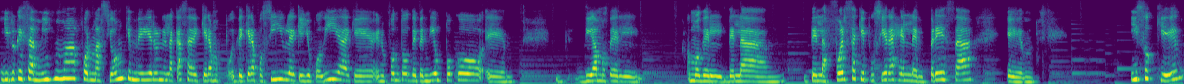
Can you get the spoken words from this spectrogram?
yo creo que esa misma formación que me dieron en la casa de que, éramos, de que era posible, de que yo podía, que en el fondo dependía un poco, em, digamos, del, como del, de la de la fuerza que pusieras en la empresa, em, hizo que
